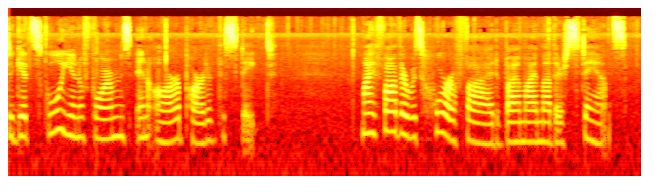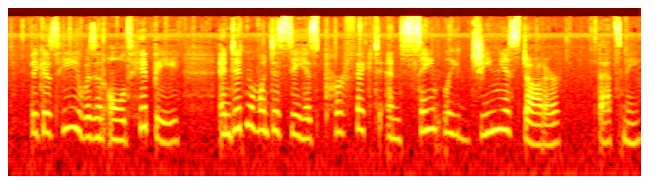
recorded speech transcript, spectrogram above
to get school uniforms in our part of the state. My father was horrified by my mother's stance because he was an old hippie and didn't want to see his perfect and saintly genius daughter, that's me,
